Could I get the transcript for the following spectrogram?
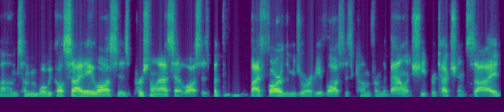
um, some what we call side A losses, personal asset losses, but by far the majority of losses come from the balance sheet protection side.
